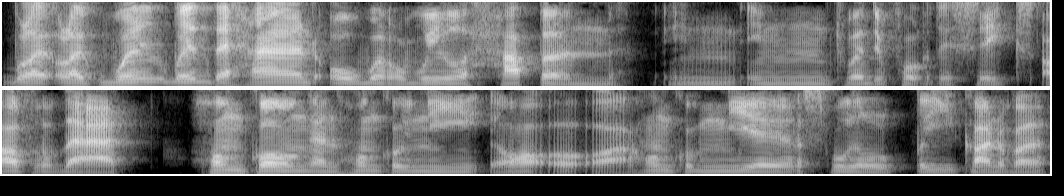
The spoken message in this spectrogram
like, like when, when the handover will happen in, in 2046. After that, Hong Kong and Hong Kong, uh, Hong Kong years will be kind of a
